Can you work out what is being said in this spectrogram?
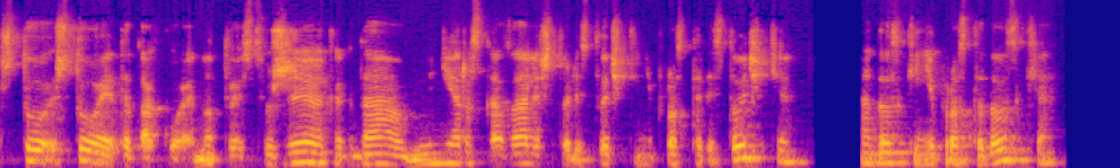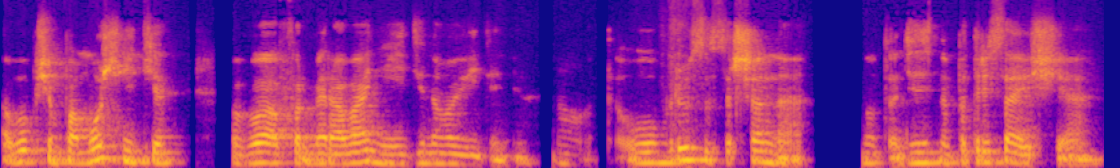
что, что это такое. Ну, то есть уже когда мне рассказали, что листочки не просто листочки, а доски не просто доски, а, в общем, помощники в формировании единого видения. Ну вот. У Брюса совершенно ну, это действительно потрясающая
